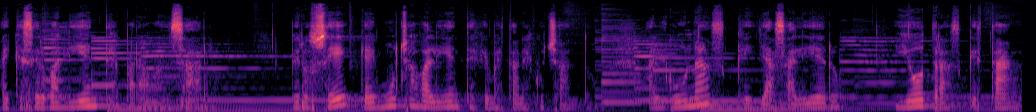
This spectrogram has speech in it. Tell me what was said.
Hay que ser valientes para avanzar. Pero sé que hay muchas valientes que me están escuchando. Algunas que ya salieron y otras que están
